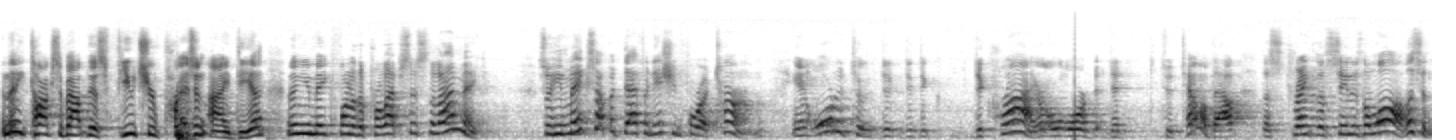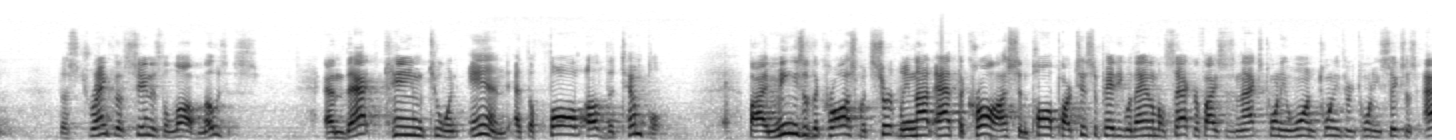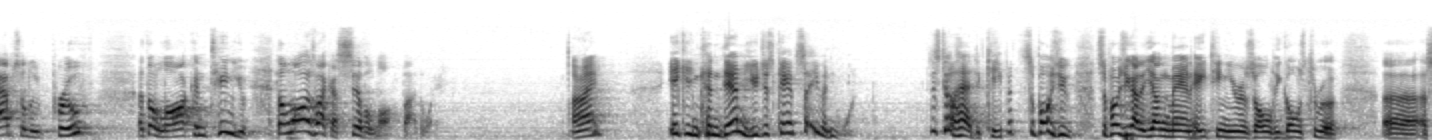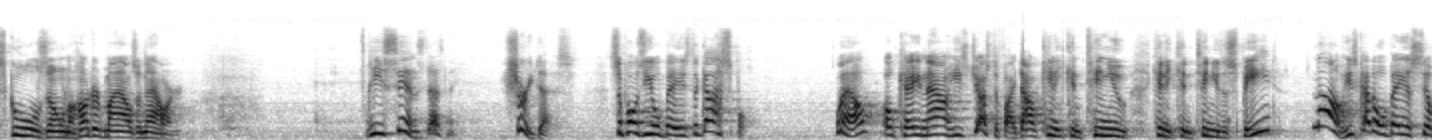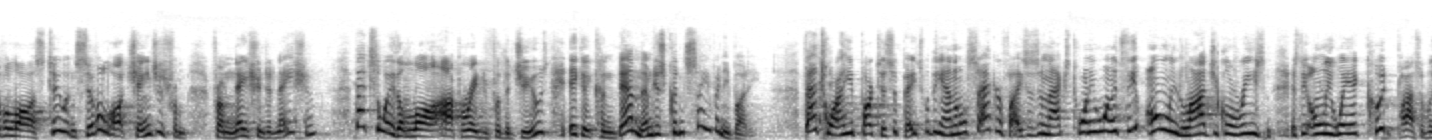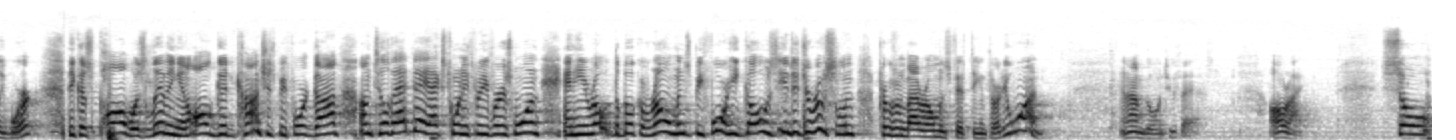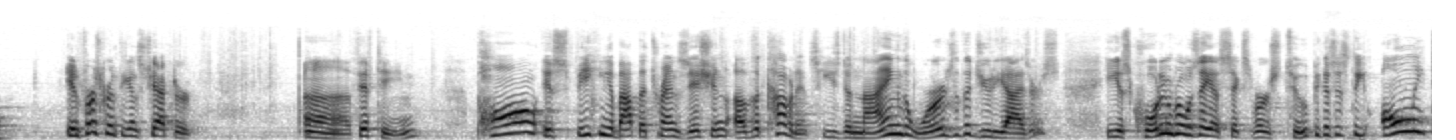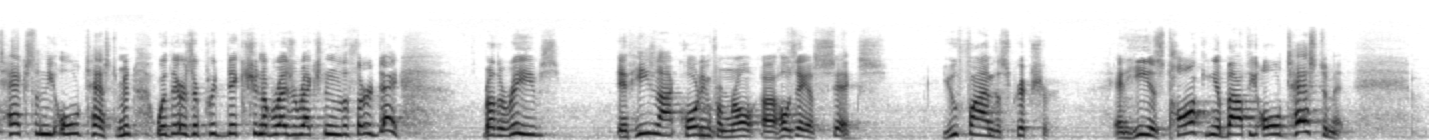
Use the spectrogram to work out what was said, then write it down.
And then he talks about this future present idea, and then you make fun of the prolepsis that I'm making. So he makes up a definition for a term in order to de- de- de- decry or, or to tell about the strength of sin is the law. Listen, The strength of sin is the law of Moses. And that came to an end at the fall of the temple by means of the cross, but certainly not at the cross. And Paul participating with animal sacrifices in Acts 21 20 through 26 is absolute proof that the law continued. The law is like a civil law, by the way. All right? It can condemn you, just can't save anyone. You still had to keep it. Suppose you, suppose you got a young man, 18 years old, he goes through a, a school zone 100 miles an hour. He sins, doesn't he? Sure, he does. Suppose he obeys the gospel. Well, okay, now he's justified. Now, can he continue? Can he continue the speed? No, he's got to obey his civil laws too, and civil law changes from, from nation to nation. That's the way the law operated for the Jews. It could condemn them, just couldn't save anybody. That's why he participates with the animal sacrifices in Acts 21. It's the only logical reason. It's the only way it could possibly work because Paul was living in all good conscience before God until that day, Acts 23, verse 1, and he wrote the book of Romans before he goes into Jerusalem, proven by Romans 15, 31. And I'm going too fast. All right. So in 1 Corinthians chapter uh, 15, Paul is speaking about the transition of the covenants. He's denying the words of the Judaizers. He is quoting from Hosea 6, verse 2, because it's the only text in the Old Testament where there's a prediction of resurrection in the third day. Brother Reeves, if he's not quoting from uh, Hosea 6, you find the scripture, and he is talking about the Old Testament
